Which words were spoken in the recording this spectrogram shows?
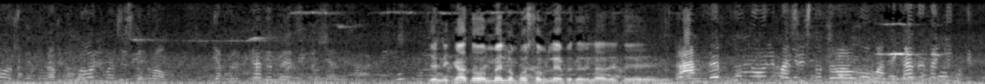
κόσμος, να βγούμε όλοι μαζί στον δρόμο. Διαφορετικά δεν παίζει. Γενικά το μέλλον πώς το βλέπετε, δηλαδή τι... Αν δεν βγούμε όλοι μαζί στον δρόμο, ομαδικά δεν θα γίνει τίποτα.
